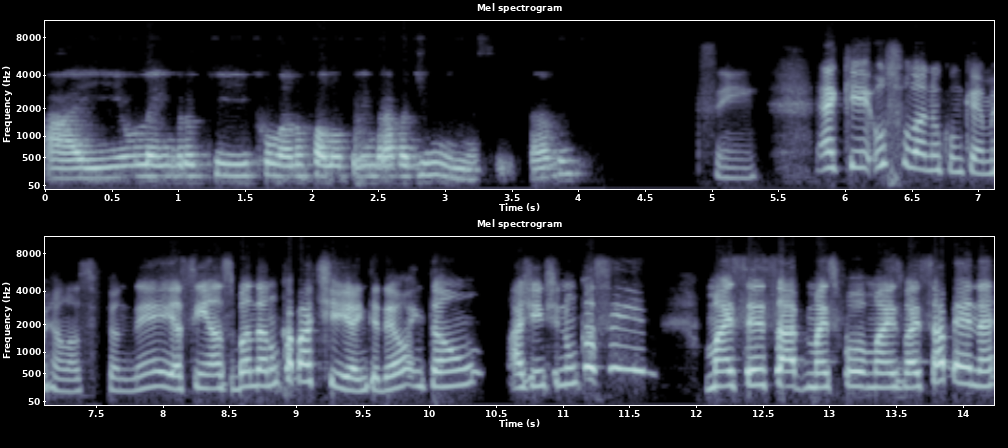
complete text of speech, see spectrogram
aí eu lembro que fulano falou que lembrava de mim, assim, sabe? Sim. É que os fulano com quem eu me relacionei, assim, as bandas nunca batiam, entendeu? Então, a gente nunca se. Mas você sabe, mas, mas vai saber, né?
